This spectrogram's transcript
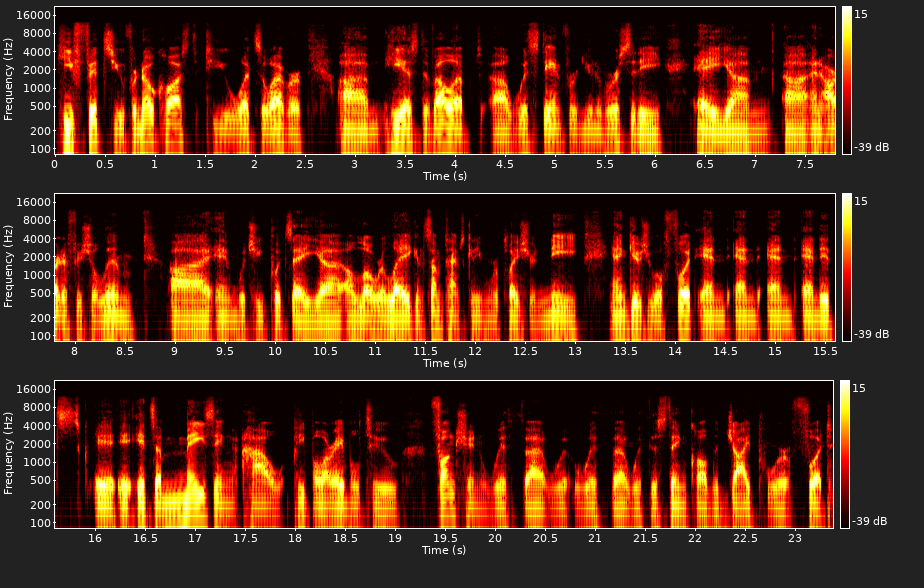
he fits you for no cost to you whatsoever. Um, he has developed uh, with Stanford University a um, an artificial limb in which he puts a uh, a lower leg and sometimes can even replace your knee and gives you a foot and and and and it's it, it's amazing how people are able to function with uh, w- with uh, with this thing called the Jaipur foot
